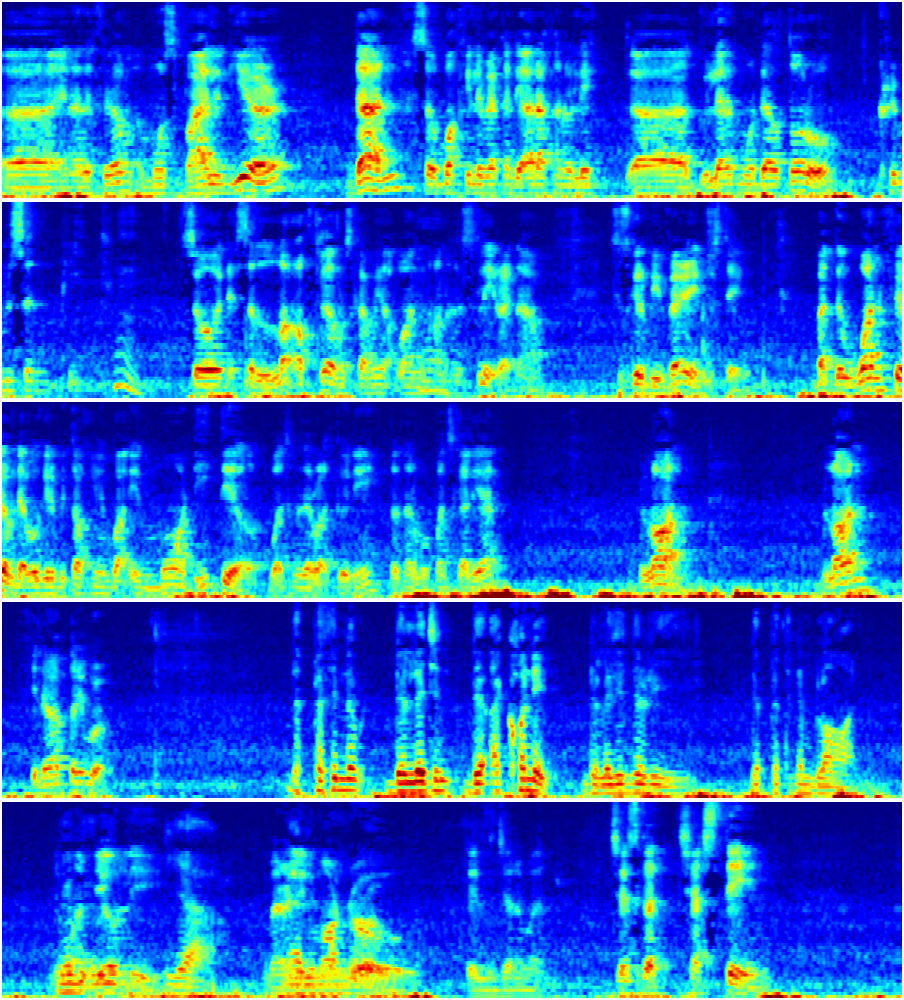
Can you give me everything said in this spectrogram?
uh, another film A Most Violent Year dan sebuah filem yang akan diarahkan oleh uh, Guillermo del Toro, Crimson Peak. So there's a lot of films coming up on, on her slate right now. So it's going to be very interesting. But the one film that we're going to be talking about in more detail buat sementara waktu ni, tuan-tuan dan puan sekalian, Blonde. Blonde, filem apa ni bro? the platinum, the legend, the iconic, the legendary, the platinum blonde. The one, the only. Yeah, Marilyn, Marilyn Monroe, ladies and gentlemen. Jessica Chastain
